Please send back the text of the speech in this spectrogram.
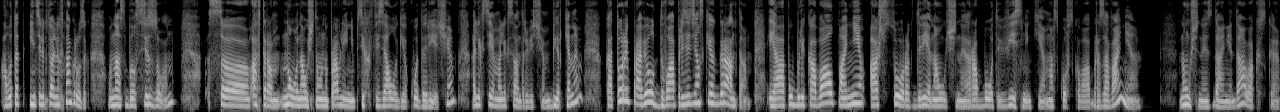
а вот от интеллектуальных нагрузок. У нас был сезон, с э, автором нового научного направления психофизиология кода речи Алексеем Александровичем Биркиным, который провел два президентских гранта и опубликовал по ним аж 42 научные работы в Вестнике московского образования, научное издание, да, ВАКовское,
